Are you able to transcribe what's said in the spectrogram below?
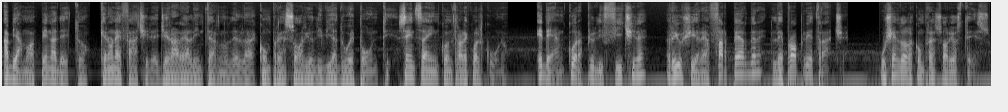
Abbiamo appena detto che non è facile girare all'interno del comprensorio di Via Due Ponti senza incontrare qualcuno ed è ancora più difficile riuscire a far perdere le proprie tracce, uscendo dal comprensorio stesso.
